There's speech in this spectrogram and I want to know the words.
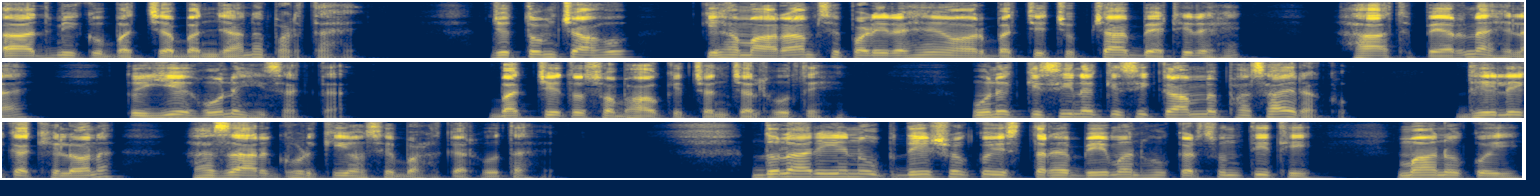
आदमी को बच्चा बन जाना पड़ता है। जो तुम चाहो कि हम आराम से पड़े रहें और बच्चे चुपचाप बैठे रहें, हाथ पैर न हिलाएँ तो ये हो नहीं सकता। बच्चे तो स्वभाव के चंचल होते हैं। उन्हें किसी न किसी काम में फंसाए रखो। धेले का खिलौना हज़ार घुड़कियों से बढ़कर होता है। दुलारी इन उपदेशों को इस तरह बेमन होकर सुनती थी, मानो कोई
